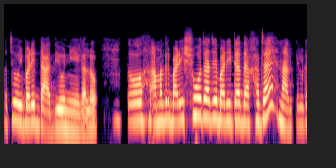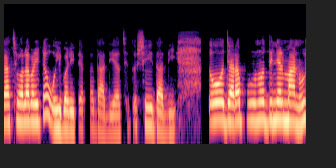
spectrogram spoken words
হচ্ছে ওই বাড়ির দাদিও নিয়ে গেল। তো আমাদের বাড়ির সোজা যে বাড়িটা দেখা যায়, নারকেল গাছওয়ালা বাড়িটা, ওই বাড়িতে একটা দাদি আছে, তো সেই দাদি। তো যারা পুরনো দিনের মানুষ,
